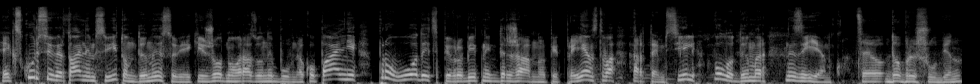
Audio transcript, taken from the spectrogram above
Екскурсію віртуальним світом Денисові, який жодного разу не був на копальні, проводить співробітник державного підприємства Артем Сіль Володимир Незиєнко. Це добрий шубін.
